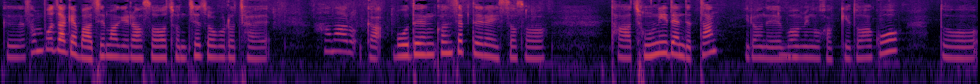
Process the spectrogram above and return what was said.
그 3부작의 마지막이라서 전체적으로 잘 하나로 그러니까 모든 컨셉들에 있어서 다 정리된 듯한 이런 앨범인 것 같기도 하고 또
